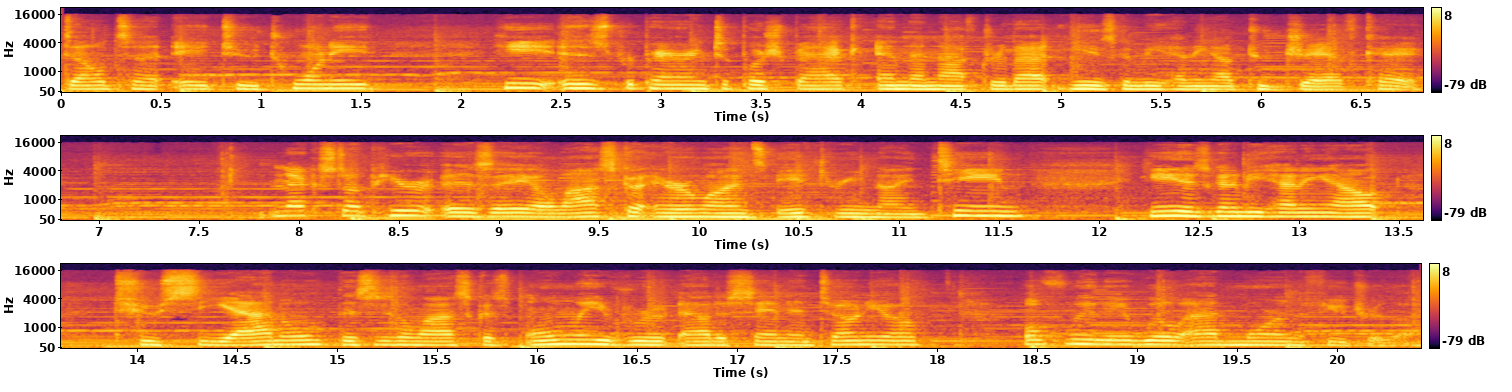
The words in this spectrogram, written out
Delta A220. He is preparing to push back, and then after that, he is going to be heading out to JFK. Next up here is a Alaska Airlines A319. He is going to be heading out to Seattle. This is Alaska's only route out of San Antonio. Hopefully they will add more in the future though.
